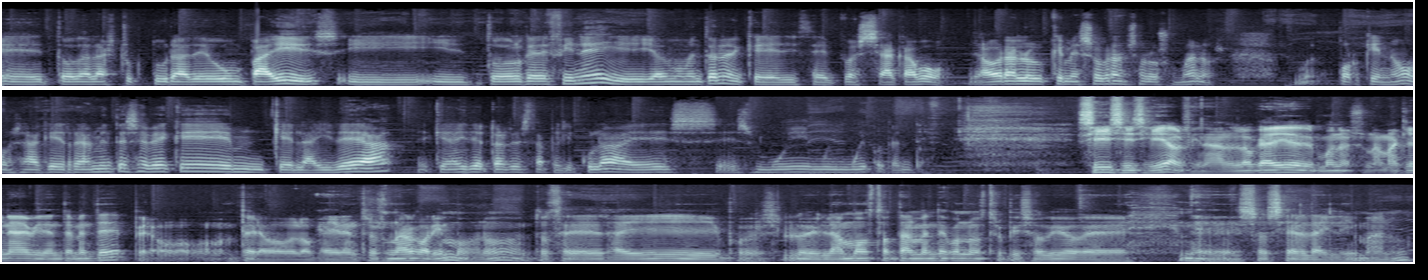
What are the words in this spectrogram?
eh, toda la estructura de un país y, todo lo que define y, hay un momento en el que dice, pues se acabó, ahora lo que me sobran son los humanos. ¿Por qué no? O sea, que realmente se ve que, que la idea que hay detrás de esta película es, es muy, muy, muy potente. Sí, sí, sí, al final lo que hay es, bueno, es una máquina evidentemente, pero, pero lo que hay dentro es un algoritmo, ¿no? Entonces ahí pues lo hilamos totalmente con nuestro episodio de, Social Dilemma, ¿no?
